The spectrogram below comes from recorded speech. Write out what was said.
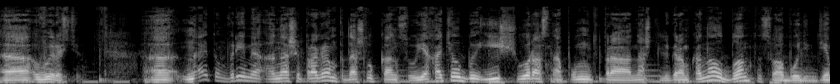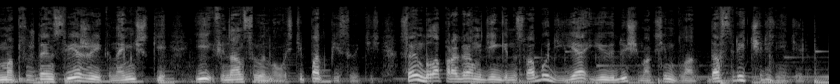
э, вырастет. Э, на этом время нашей программы подошло к концу. Я хотел бы еще раз напомнить про наш телеграм-канал «Бланк на свободе», где мы обсуждаем свежие экономические и финансовые новости. Подписывайтесь. С вами была программа «Деньги на свободе». Я ее ведущий Максим Бланк. До встречи через неделю.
